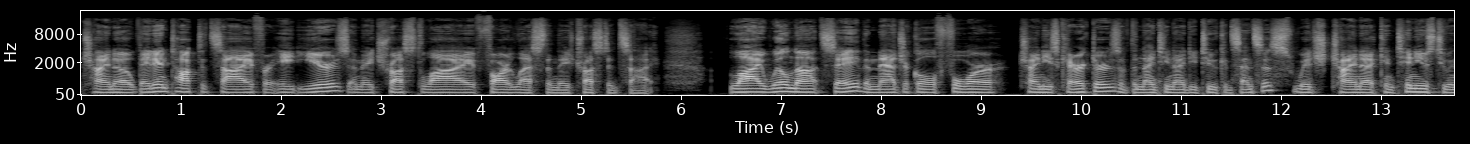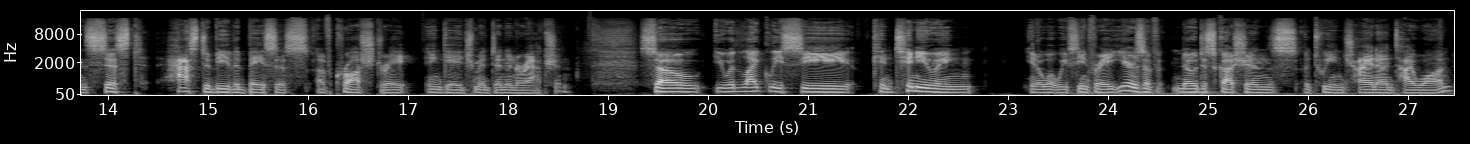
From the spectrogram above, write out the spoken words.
China, they didn't talk to Tsai for eight years and they trust Lai far less than they trusted Tsai. Lai will not say the magical four Chinese characters of the 1992 consensus, which China continues to insist has to be the basis of cross strait engagement and interaction. So you would likely see continuing you know what we've seen for 8 years of no discussions between China and Taiwan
